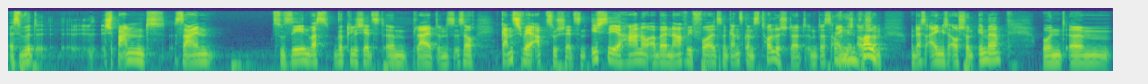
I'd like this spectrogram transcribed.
Es wird äh, spannend sein, zu sehen, was wirklich jetzt ähm, bleibt. Und es ist auch ganz schwer abzuschätzen. Ich sehe Hanau aber nach wie vor als eine ganz, ganz tolle Stadt und das eigentlich jeden auch Fall. schon und das eigentlich auch schon immer. Und ähm,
